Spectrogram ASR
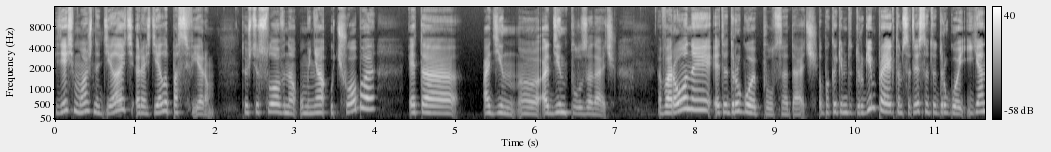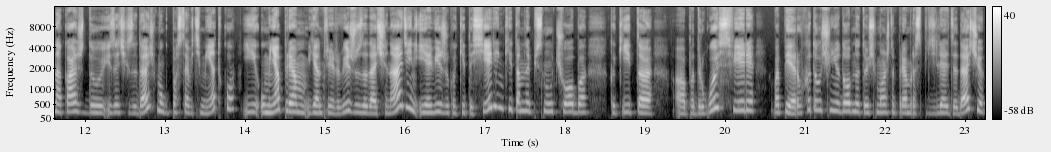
здесь можно делать разделы по сферам. То есть, условно, у меня учеба — это один, э, один пул задач. Вороны — это другой пул задач. По каким-то другим проектам, соответственно, это другой. И я на каждую из этих задач могу поставить метку, и у меня прям, я, например, вижу задачи на день, и я вижу какие-то серенькие, там написано учеба, какие-то а, по другой сфере. Во-первых, это очень удобно, то есть можно прям распределять задачи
